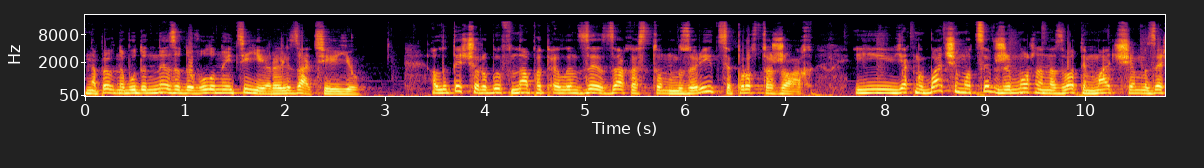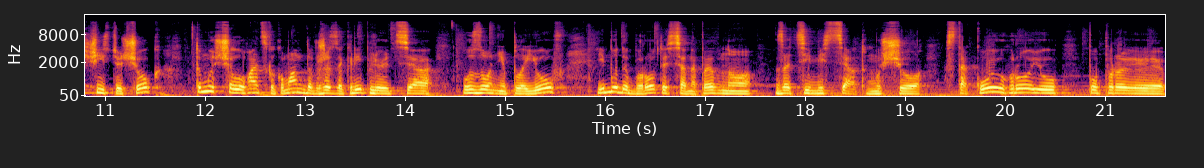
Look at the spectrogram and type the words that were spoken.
напевно, буде незадоволений цією реалізацією. Але те, що робив напад ЛНЗ з захистом зорі, це просто жах. І як ми бачимо, це вже можна назвати матчем за 6 очок, тому що луганська команда вже закріплюється у зоні плей-офф і буде боротися, напевно, за ці місця, тому що з такою грою, попри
